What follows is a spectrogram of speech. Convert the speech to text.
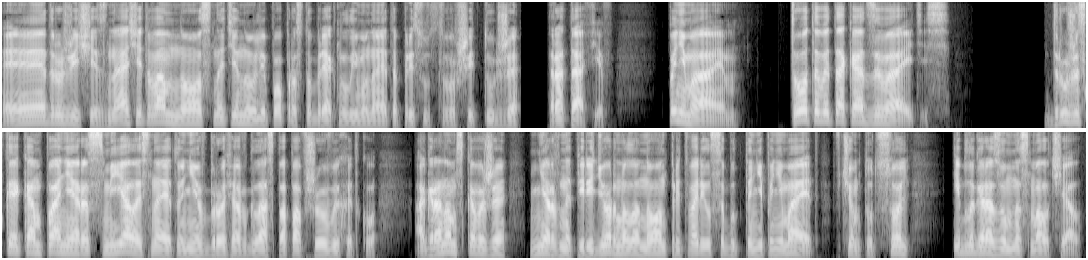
«Э, дружище, значит, вам нос натянули», — попросту брякнул ему на это присутствовавший тут же Ротафьев. «Понимаем. То-то вы так и отзываетесь». Дружеская компания рассмеялась на эту не в бровь, а в глаз попавшую выходку — Агрономского же нервно передернуло, но он притворился, будто не понимает, в чем тут соль, и благоразумно смолчал.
